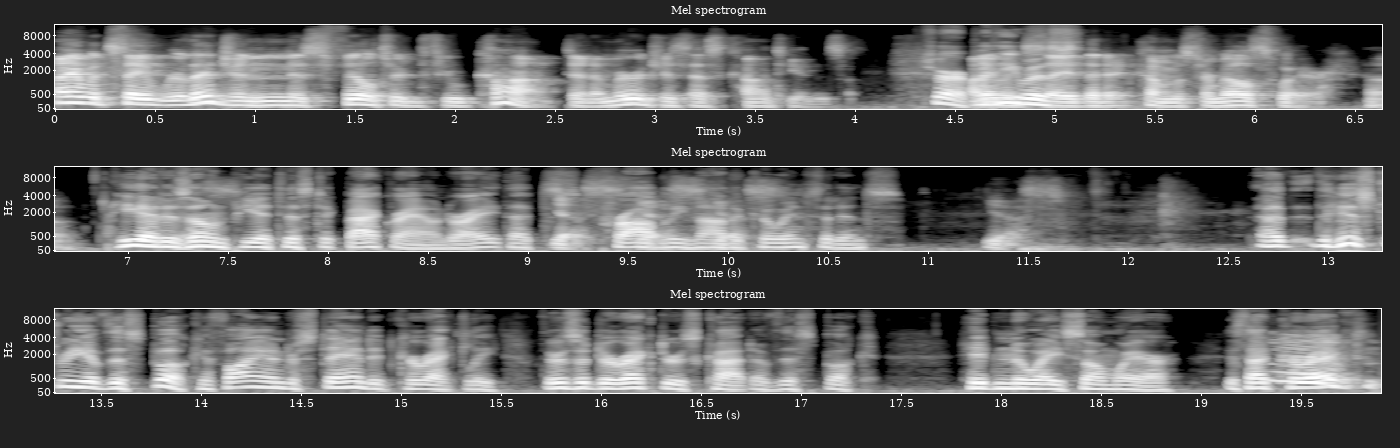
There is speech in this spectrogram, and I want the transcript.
I would say religion is filtered through Kant and emerges as Kantianism. Sure, I but he would say that it comes from elsewhere. Uh, he had his own pietistic background, right? That's Yes, probably yes, not yes. a coincidence. yes. Uh, the history of this book, if I understand it correctly, there's a director's cut of this book hidden away somewhere. Is that I correct? have-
